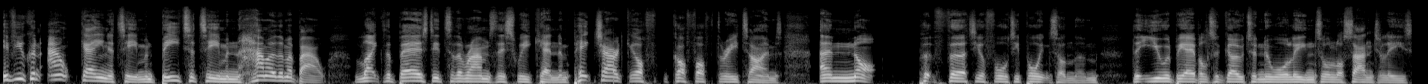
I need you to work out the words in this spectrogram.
If you can outgain a team and beat a team and hammer them about like the Bears did to the Rams this weekend and pick Jared Goff, Goff off three times and not put 30 or 40 points on them, that you would be able to go to New Orleans or Los Angeles.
